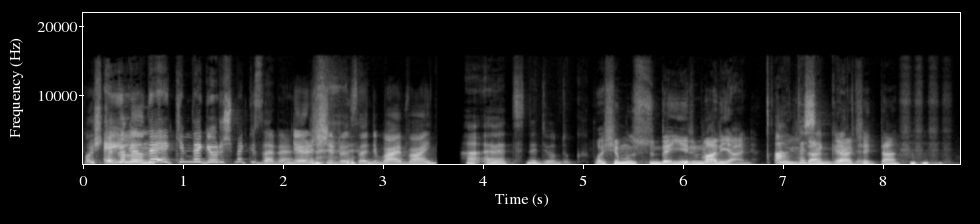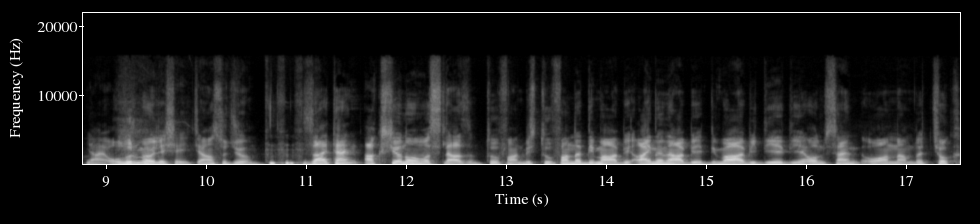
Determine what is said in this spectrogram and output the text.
Hoşçakalın. Eylül'de Ekim'de görüşmek üzere. Görüşürüz. Hadi bay bay. ha evet ne diyorduk? Başımın üstünde yerin var yani. Ah, o yüzden gerçekten yani olur mu öyle şey Cansucuğum? Zaten aksiyon olması lazım Tufan. Biz Tufan'da değil mi abi? Aynen abi değil mi abi diye diye. Oğlum sen o anlamda çok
